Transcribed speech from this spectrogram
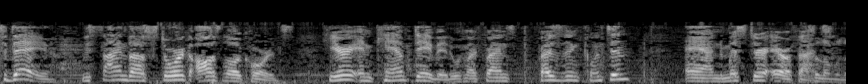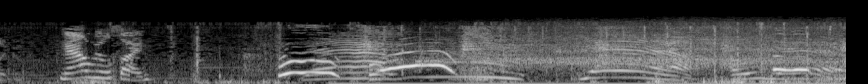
Today, we signed the historic Oslo Accords here in Camp David with my friends President Clinton and Mr. Arafat. Now we will sign. Yeah! Oh yeah!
